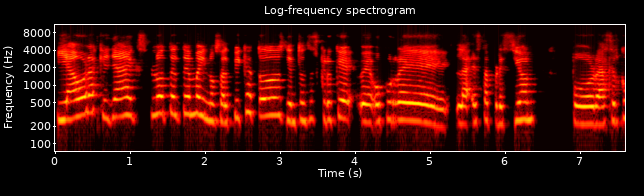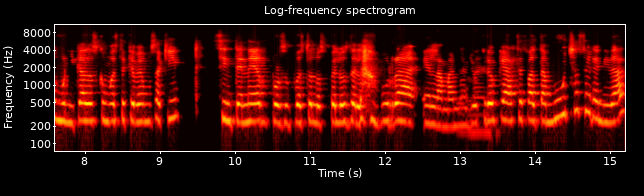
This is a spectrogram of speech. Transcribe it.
Y ahora que ya explota el tema y nos salpica a todos, y entonces creo que eh, ocurre la, esta presión por hacer comunicados como este que vemos aquí, sin tener, por supuesto, los pelos de la burra en la mano. Yo creo que hace falta mucha serenidad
